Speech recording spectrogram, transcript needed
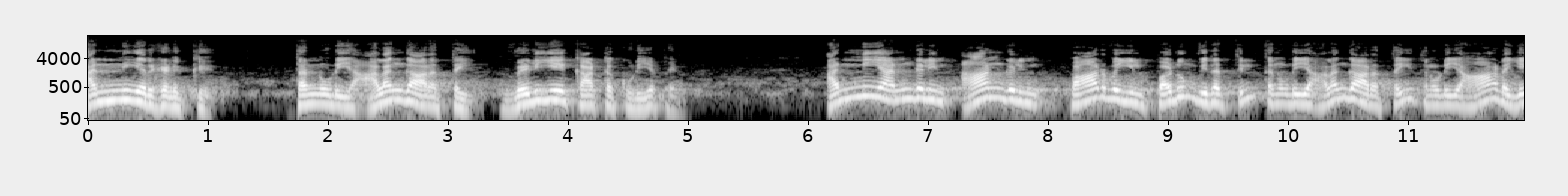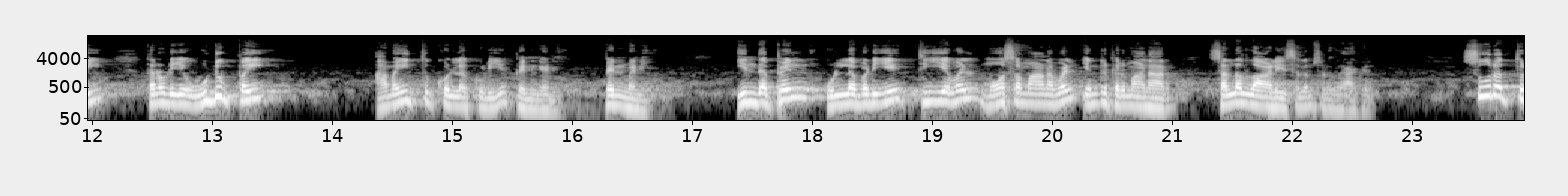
அந்நியர்களுக்கு தன்னுடைய அலங்காரத்தை வெளியே காட்டக்கூடிய பெண். அந்நிய அண்களின் ஆண்களின் பார்வையில் படும் விதத்தில் தன்னுடைய அலங்காரத்தை தன்னுடைய ஆடையை தன்னுடைய உடுப்பை அமைத்து கொள்ளக்கூடிய பெண்கணி பெண்மணி. இந்த பெண் உள்ளபடியே தீயவள் மோசமானவள் என்று பெருமானார் சல்லல்லா அலிஸ்லம் சொல்கிறார்கள். சூரத்து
